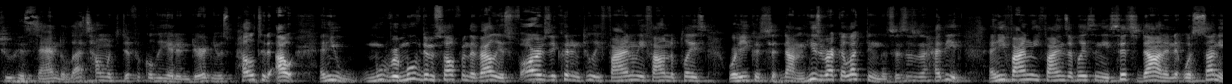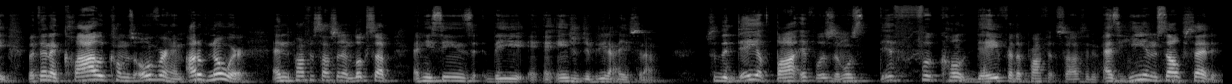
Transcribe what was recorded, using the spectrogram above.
to his sandal. That's how much difficulty he had endured. And he was pelted out, and he moved, removed himself from the valley as far as he could until he finally found a place where he could sit down. And he's recollecting this. This is a hadith. And he finally finds a place and he sits down, and it was sunny. But then a cloud comes over him out of nowhere. And the Prophet looks up and he sees the angel Jibreel. So the day of Ta'if was the most difficult day for the Prophet as he himself said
